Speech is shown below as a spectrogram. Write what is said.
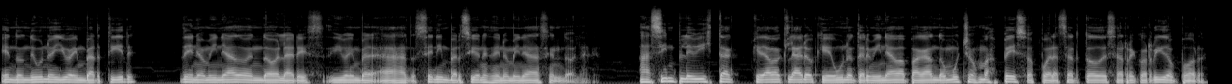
en donde uno iba a invertir denominado en dólares, iba a hacer inversiones denominadas en dólares. A simple vista quedaba claro que uno terminaba pagando muchos más pesos por hacer todo ese recorrido por,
